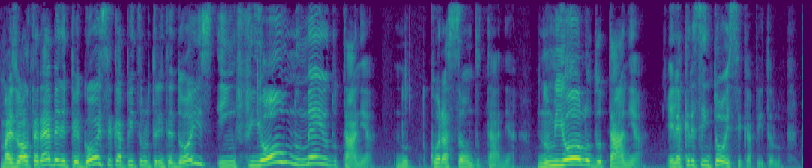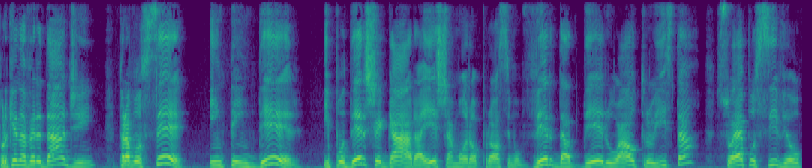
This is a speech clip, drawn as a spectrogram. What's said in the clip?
Mas o Alter Ebe, ele pegou esse capítulo 32 e enfiou no meio do Tânia, no coração do Tânia, no miolo do Tânia. Ele acrescentou esse capítulo. Porque, na verdade, para você entender e poder chegar a este amor ao próximo verdadeiro altruísta, só é possível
